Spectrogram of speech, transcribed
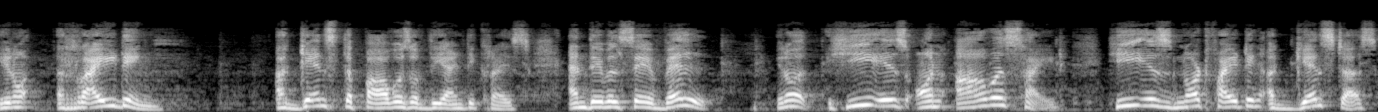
you know riding against the powers of the Antichrist. And they will say, well, you know he is on our side. He is not fighting against us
